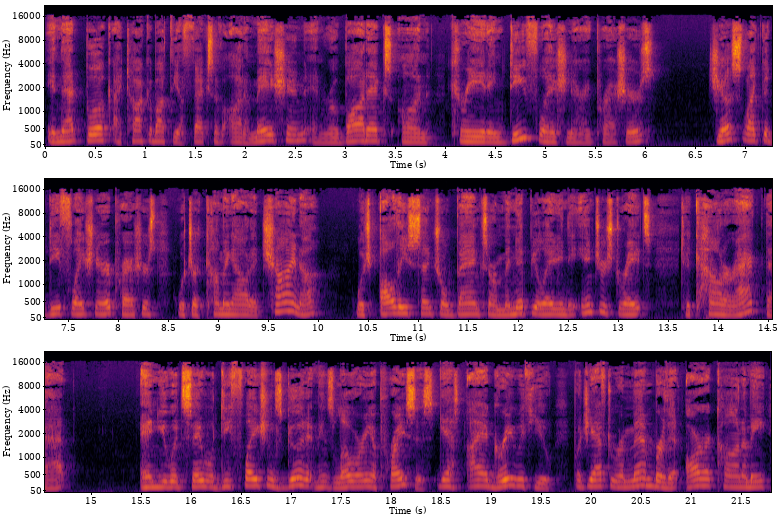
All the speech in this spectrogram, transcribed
In that book, I talk about the effects of automation and robotics on creating deflationary pressures, just like the deflationary pressures which are coming out of China which all these central banks are manipulating the interest rates to counteract that. And you would say, well, deflation's good. It means lowering of prices. Yes, I agree with you. But you have to remember that our economy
